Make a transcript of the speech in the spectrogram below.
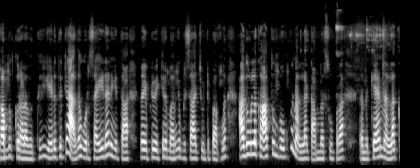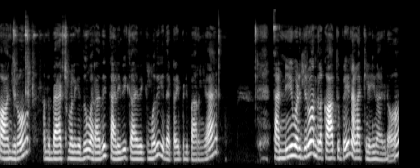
கமுக்குற அளவுக்கு எடுத்துகிட்டு அதை ஒரு சைடாக நீங்கள் தா நான் இப்படி வைக்கிற பாருங்க. இப்படி சாய்ச்சி விட்டு பார்க்குங்க அது உள்ள காற்றும் போகும். நல்லா டம்ளர் சூப்பராக அந்த கேன் நல்லா காஞ்சிரும். அந்த பேட்ச் மலை எதுவும் வராது. கழுவி காய வைக்கும் போது இதை ட்ரை பண்ணி பாருங்கள் தண்ணியும் வடிஞ்சிடும் அதில் காற்று போய் நல்லா க்ளீன் ஆகிடும்.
